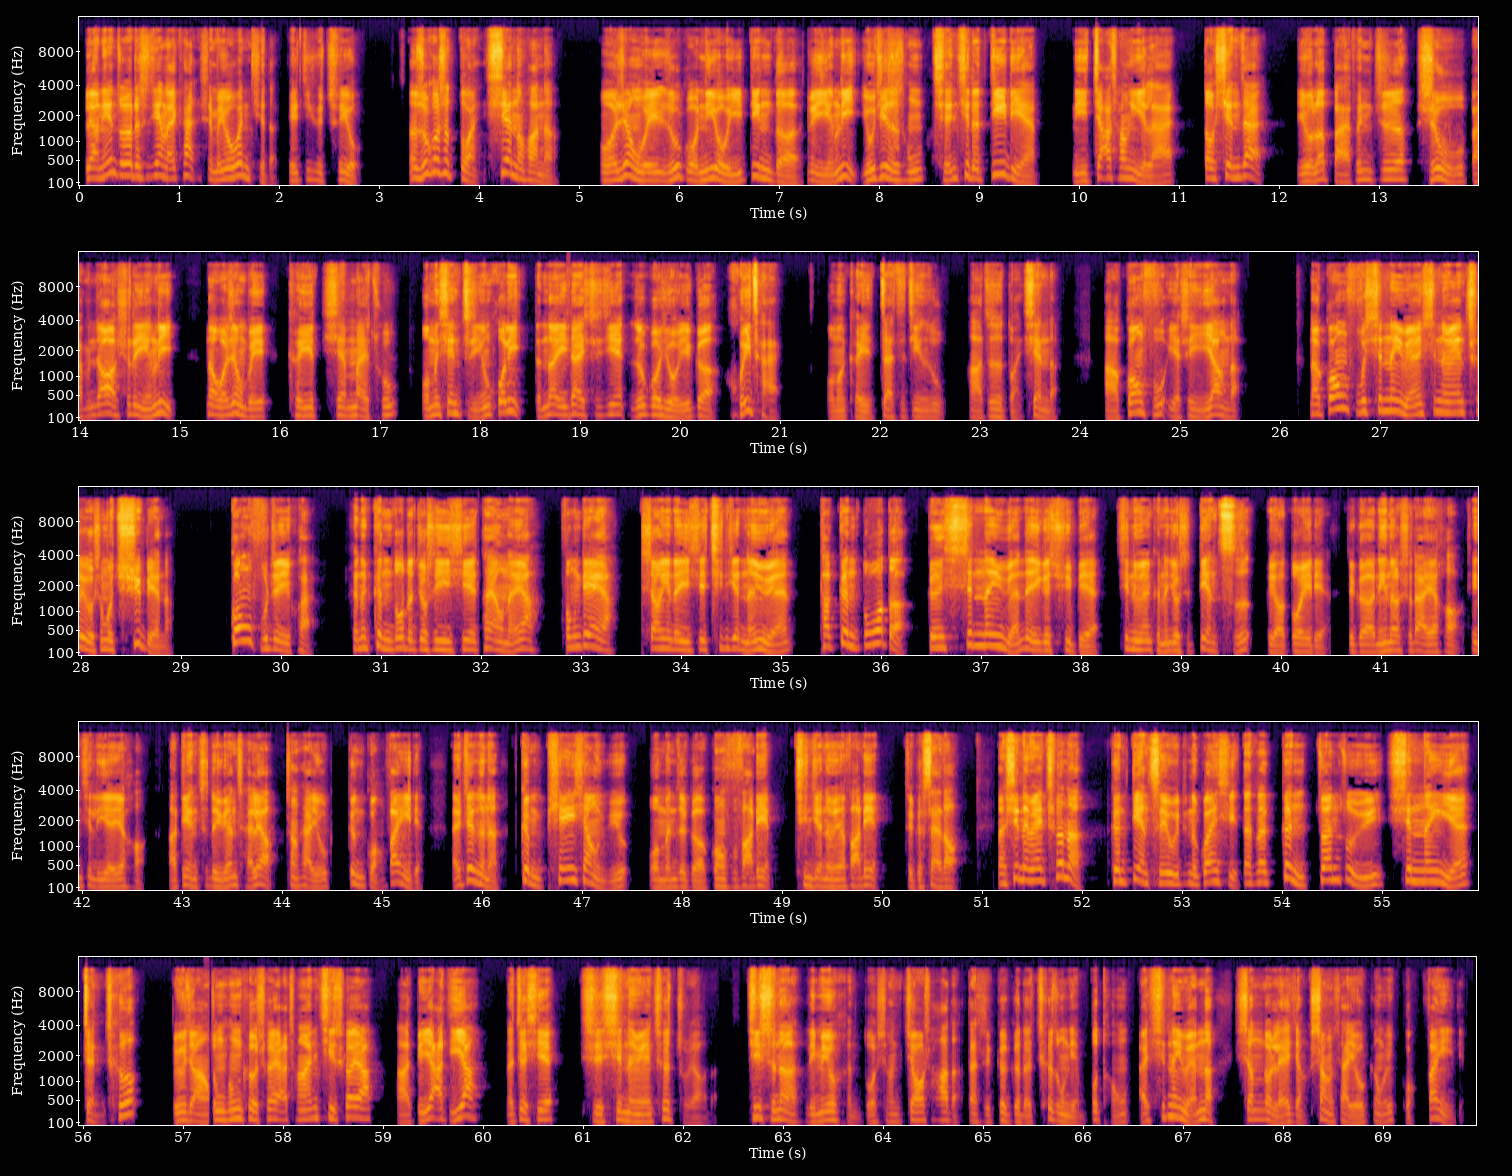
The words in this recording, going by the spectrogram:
两年左右的时间来看是没有问题的，可以继续持有。那如果是短线的话呢，我认为如果你有一定的这个盈利，尤其是从前期的低点你加仓以来到现在。有了百分之十五、百分之二十的盈利，那我认为可以先卖出，我们先止盈获利，等到一段时间，如果有一个回踩，我们可以再次进入啊，这是短线的啊。光伏也是一样的，那光伏、新能源、新能源车有什么区别呢？光伏这一块可能更多的就是一些太阳能呀、风电呀，相应的一些清洁能源，它更多的跟新能源的一个区别，新能源可能就是电池比较多一点。这个宁德时代也好，天齐锂业也好啊，电池的原材料上下游更广泛一点，而这个呢更偏向于我们这个光伏发电、清洁能源发电这个赛道。那新能源车呢，跟电池也有一定的关系，但是它更专注于新能源整车，比如讲中通客车呀、长安汽车呀、啊比亚迪呀，那这些是新能源车主要的。其实呢，里面有很多相交叉的，但是各个的侧重点不同，而新能源呢，相对来讲上下游更为广泛一点。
